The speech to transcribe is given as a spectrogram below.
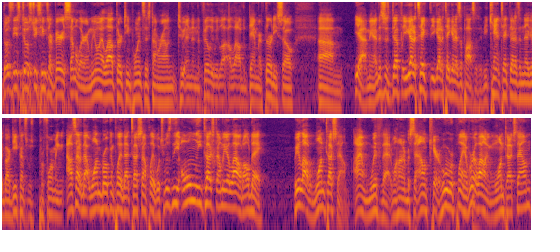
those these those two teams are very similar, and we only allowed 13 points this time around. To and then the Philly we lo- allowed a damn near 30. So. Um, yeah, I mean, this is definitely you got to take you got to take it as a positive. You can't take that as a negative. Our defense was performing outside of that one broken play, that touchdown play, which was the only touchdown we allowed all day. We allowed one touchdown. I am with that 100%. I don't care who we're playing. If we're allowing one touchdown,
